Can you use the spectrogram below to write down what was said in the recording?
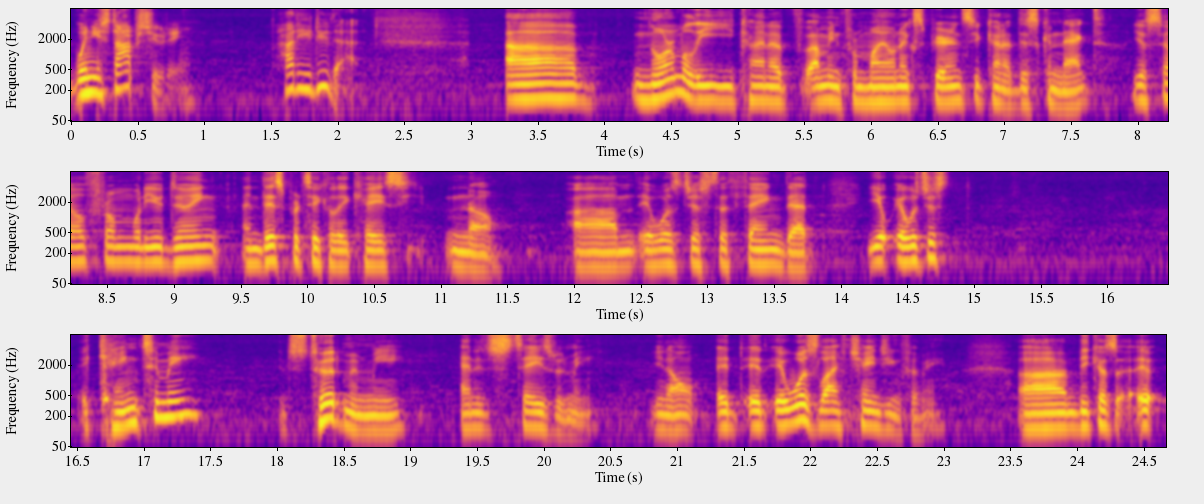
when you stop shooting? How do you do that? Uh, normally, you kind of, I mean, from my own experience, you kind of disconnect yourself from what you're doing. In this particular case, no. Um, it was just a thing that, it, it was just, it came to me, it stood with me, and it stays with me. You know, it, it, it was life changing for me. Um, because it,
